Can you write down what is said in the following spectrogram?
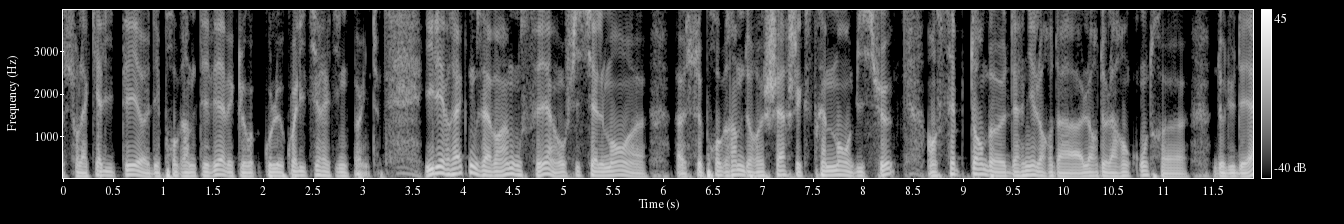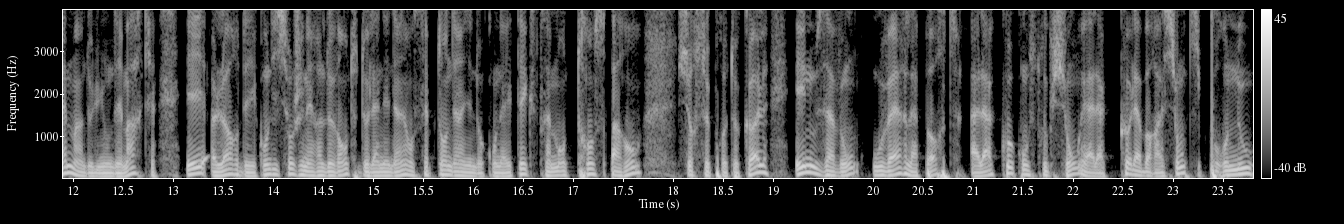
sur la qualité euh, des programmes TV avec le, Quality Rating Point. Il est vrai que nous avons annoncé hein, officiellement euh, euh, ce programme de recherche extrêmement ambitieux en septembre dernier lors de, la rencontre de l'UDM, hein, de l'Union des marques, et lors des conditions générales de vente de l'année dernière en septembre dernier. Donc on a été extrêmement transparent sur ce protocole et nous avons ouvert la porte à la co-construction et à la collaboration qui pour nous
